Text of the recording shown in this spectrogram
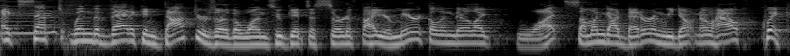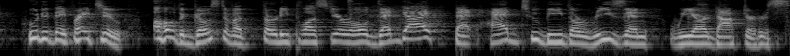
Except when the Vatican doctors are the ones who get to certify your miracle, and they're like, what? Someone got better and we don't know how? Quick, who did they pray to? Oh, the ghost of a 30 plus year old dead guy? That had to be the reason we are doctors.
